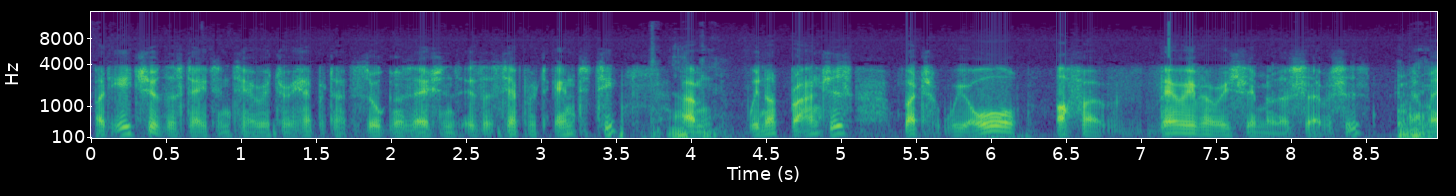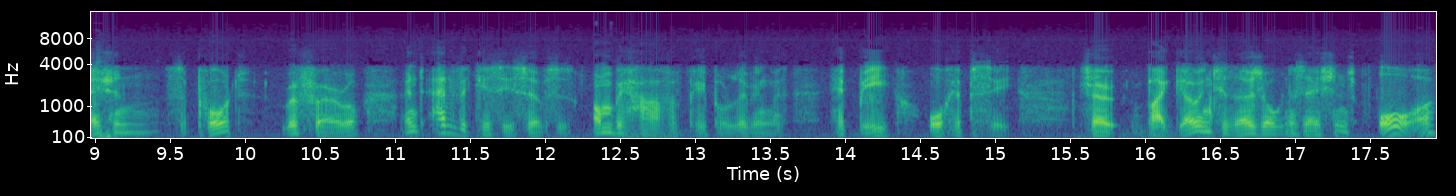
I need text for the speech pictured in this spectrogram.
but each of the state and territory hepatitis organisations is a separate entity. Um, we're not branches, but we all offer very, very similar services, information, support, referral, and advocacy services on behalf of people living with Hep B or Hep C. So by going to those organisations or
